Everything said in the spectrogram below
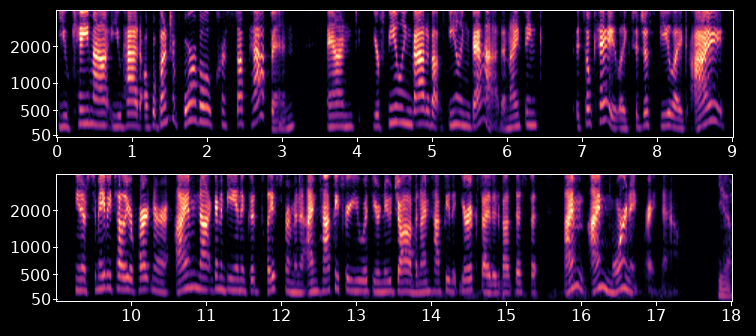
you came out, you had a whole bunch of horrible stuff happen, and you're feeling bad about feeling bad. And I think it's okay like to just be like i you know to maybe tell your partner i'm not going to be in a good place for a minute i'm happy for you with your new job and i'm happy that you're excited about this but i'm i'm mourning right now yeah.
